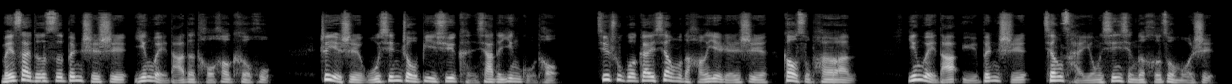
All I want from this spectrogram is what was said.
梅赛德斯奔驰是英伟达的头号客户，这也是吴心咒必须啃下的硬骨头。接触过该项目的行业人士告诉 p a n 英伟达与奔驰将采用新型的合作模式，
